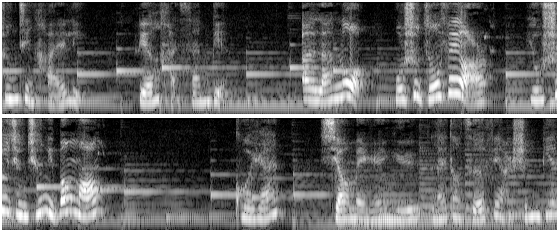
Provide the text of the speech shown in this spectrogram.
扔进海里，连喊三遍：“艾兰诺，我是泽菲尔，有事情请你帮忙。”果然，小美人鱼来到泽菲尔身边。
